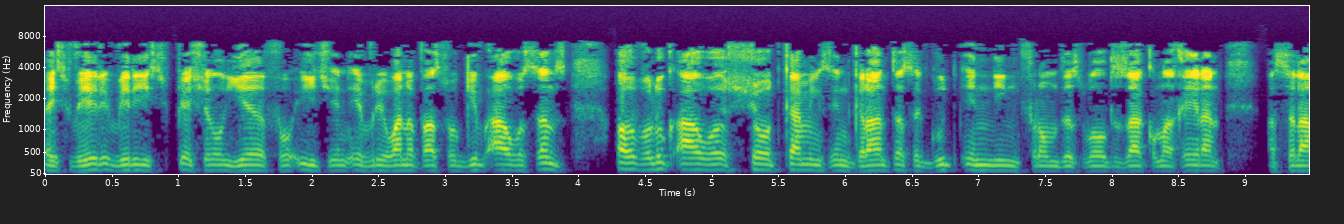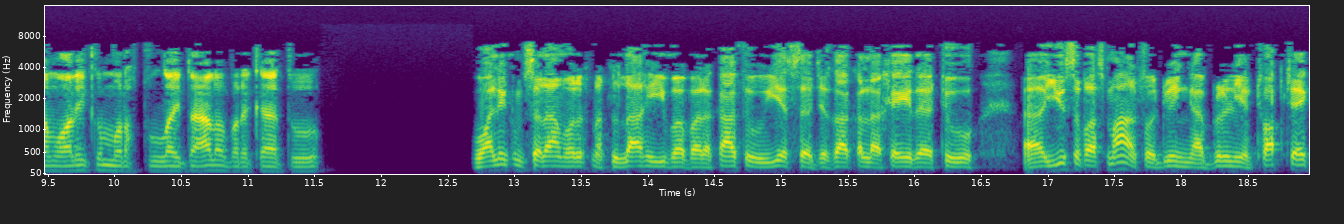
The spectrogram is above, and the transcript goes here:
a very, very special year for each and every one of us. Forgive our sins, overlook our shortcomings, and grant us a good ending from this world. Jazakumullah khairan. Assalamu alaikum wa rahmatullahi ta'ala wa barakatuh. Wa alaikum salam wa rahmatullahi wa barakatuh. Yes, uh, Jazakallah khair uh, to uh, Yusuf Asmal for doing a brilliant top tech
